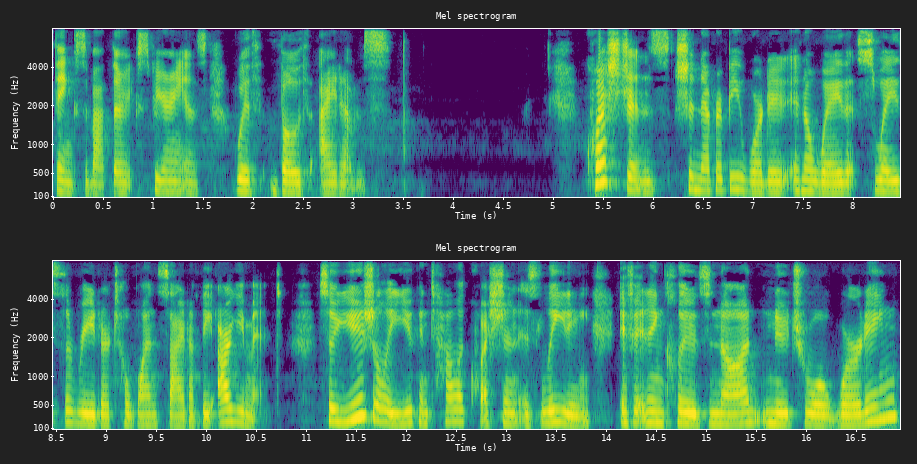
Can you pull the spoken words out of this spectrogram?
thinks about their experience with both items. Questions should never be worded in a way that sways the reader to one side of the argument. So usually you can tell a question is leading if it includes non-neutral wording.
